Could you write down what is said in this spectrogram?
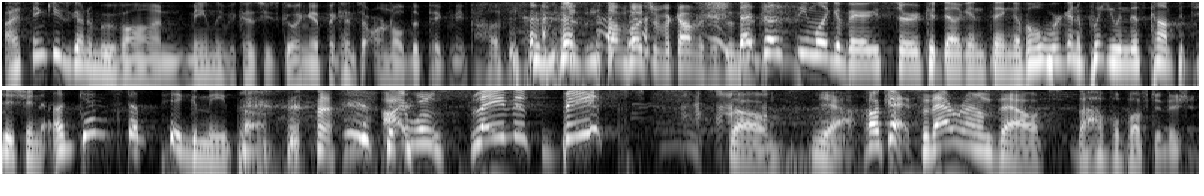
I think he's going to move on mainly because he's going up against Arnold the Pygmy Puff. There's not much of a competition That there. does seem like a very Sir Cadogan thing of, oh, we're going to put you in this competition against a pygmy puff. I will slay this beast. So, yeah. Okay, so that rounds out the Hufflepuff division.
